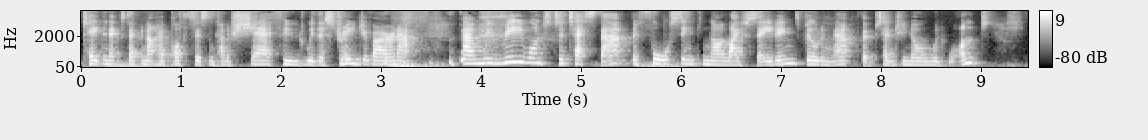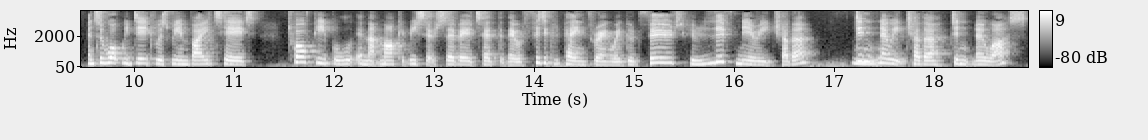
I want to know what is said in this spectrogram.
take the next step in our hypothesis and kind of share food with a stranger via an app. and we really wanted to test that before sinking our life savings, building an app that potentially no one would want. And so what we did was we invited 12 people in that market research survey had said that they were physically paying throwing away good food, who lived near each other, didn't mm. know each other, didn't know us.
